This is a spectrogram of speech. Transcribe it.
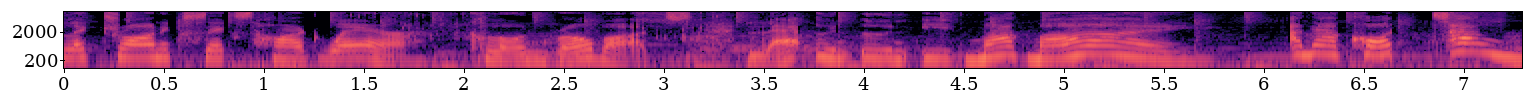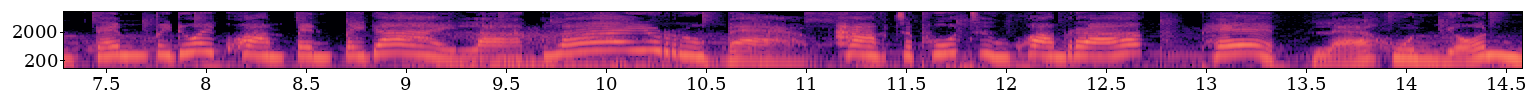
Electronic Sex Hardware Clone Robots และอื่นๆ อีกมากมาย อนาคตช่างเต็มไปด้วยความเป็นไปได้หลากหลายรูปแบบ หากจะพูดถึงความรัก เพศ และหุ่นยนต์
